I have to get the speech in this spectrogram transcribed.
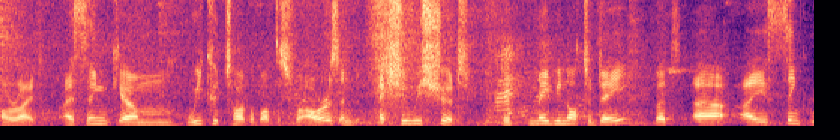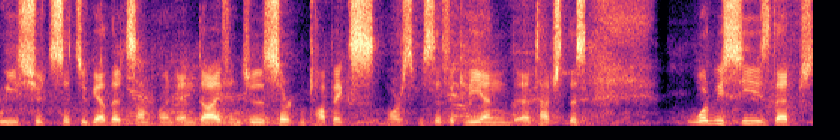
All right. I think um, we could talk about this for hours, and actually we should, but maybe not today. But uh, I think we should sit together at some point and dive into certain topics more specifically and uh, touch this. What we see is that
